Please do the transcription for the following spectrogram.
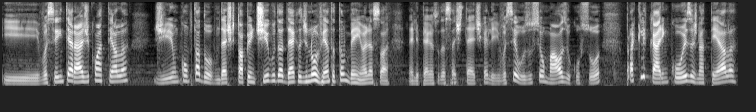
E você interage com a tela de um computador, um desktop antigo da década de 90 também, olha só. Né? Ele pega toda essa estética ali. E você usa o seu mouse, o cursor, para clicar em coisas na tela.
